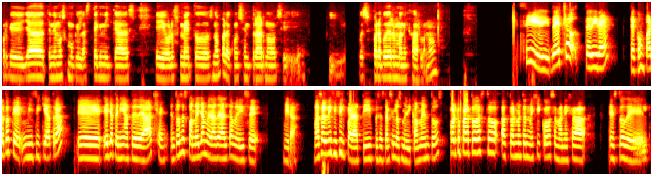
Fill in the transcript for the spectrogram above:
porque ya tenemos como que las técnicas eh, o los métodos, ¿no? Para concentrarnos y, pues para poder manejarlo, ¿no? Sí, de hecho, te diré, te comparto que mi psiquiatra, eh, ella tenía TDAH, entonces cuando ella me da de alta me dice, mira, va a ser difícil para ti pues estar sin los medicamentos, porque para todo esto actualmente en México se maneja esto del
